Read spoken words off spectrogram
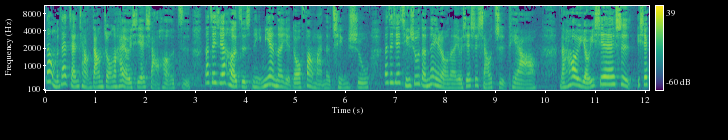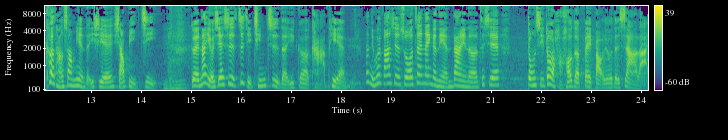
那我们在展场当中呢，还有一些小盒子，那这些盒子里面呢，也都放满了情书。那这些情书的内容呢，有些是小纸条，然后有一些是一些课堂上面的一些小笔记，对，那有些是自己亲自的一个卡片。那你会发现说，在那个年代呢，这些东西都有好好的被保留的下来。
